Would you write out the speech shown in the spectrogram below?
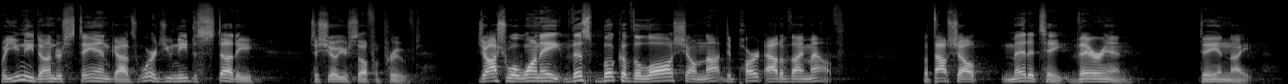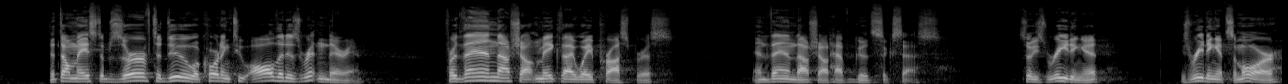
but you need to understand God's Word. You need to study to show yourself approved. Joshua 1 8, this book of the law shall not depart out of thy mouth, but thou shalt meditate therein day and night, that thou mayest observe to do according to all that is written therein. For then thou shalt make thy way prosperous, and then thou shalt have good success. So he's reading it, he's reading it some more,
